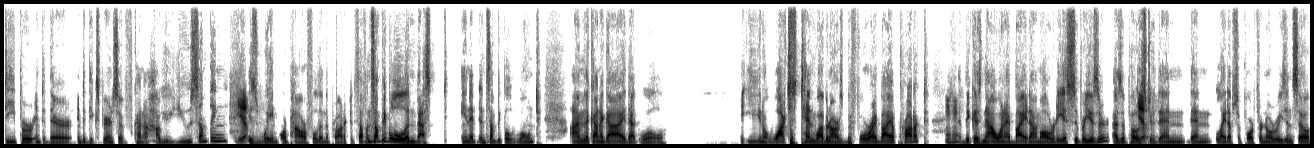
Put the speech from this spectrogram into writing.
deeper into their into the experience of kind of how you use something yep. is way more powerful than the product itself and some people will invest in it and some people won't i'm the kind of guy that will you know watch 10 webinars before i buy a product mm-hmm. because now when i buy it i'm already a super user as opposed to then then light up support for no reason. So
